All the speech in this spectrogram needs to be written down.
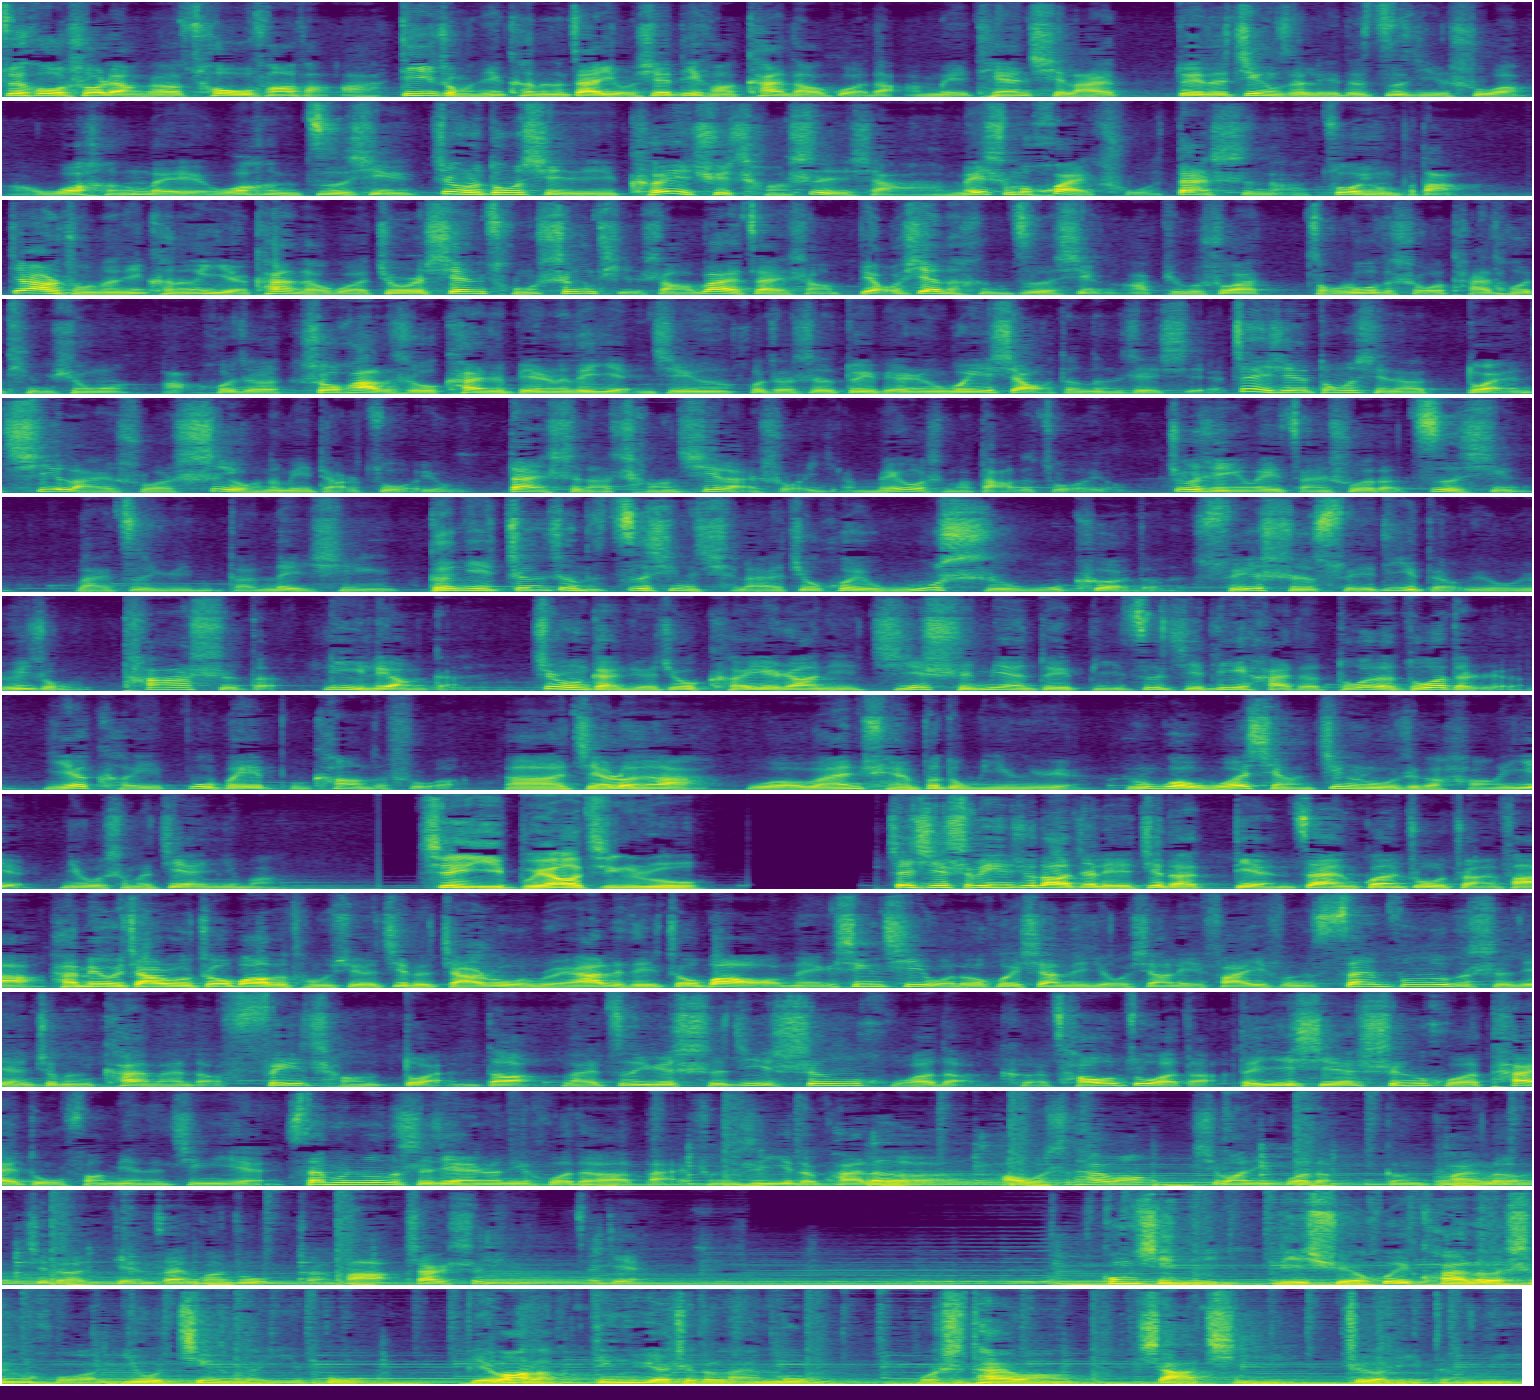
最后说两个错误方法啊，第一种你可能在有些地方看到过的，每天起来对着镜子里的自己说啊，我很美，我很自信，这种东西你可以去尝试一下啊，没什么坏处，但是呢，作用不大。第二种呢，你可能也看到过，就是先从身体上、外在上表现的很自信啊，比如说走路的时候抬头挺胸啊，或者说话的时候看着别人的眼睛，或者是对别人微笑等等这些这些东西呢，短期来说是有那么一点作用，但是呢，长期来说也没有什么大的作用，就是因为咱说的自信。来自于你的内心。等你真正的自信起来，就会无时无刻的、随时随地的有有一种踏实的力量感。这种感觉就可以让你即使面对比自己厉害的多得多的人，也可以不卑不亢地说：“啊，杰伦啊，我完全不懂音乐。如果我想进入这个行业，你有什么建议吗？”建议不要进入。这期视频就到这里，记得点赞、关注、转发。还没有加入周报的同学，记得加入 Reality 周报。每个星期我都会向你邮箱里发一封三分钟的时间就能看完的非常短的，来自于实际生活的可操作的的一些生活态度方面的经验。三分钟的时间让你获得百分之一的快乐。好，我是太王，希望你过得更快乐。记得点赞、关注、转发。下个视频再见。恭喜你离学会快乐生活又近了一步。别忘了订阅这个栏目。我是泰王，下期这里等你。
